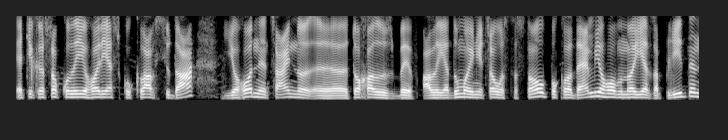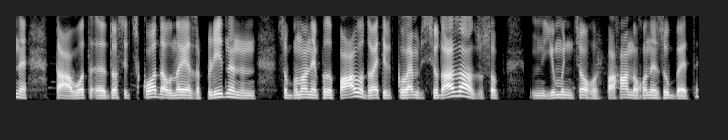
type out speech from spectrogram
Я тільки що, коли його різку клав сюди, його нечайно е, трохи розбив. Але я думаю, нічого страшного, покладемо його, воно є запліднене. Та, от е, досить шкода, воно є запліднене, щоб воно не припало. Давайте відкладемо сюди зразу, щоб йому нічого поганого не зробити.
